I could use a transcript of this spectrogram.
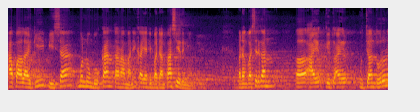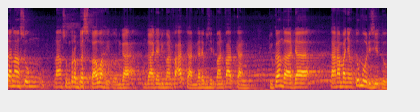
apalagi bisa menumbuhkan tanaman ini kayak di padang pasir ini. Padang pasir kan uh, air gitu air hujan turun kan langsung langsung merembes bawah itu nggak nggak ada yang dimanfaatkan nggak ada yang bisa dimanfaatkan. Juga nggak ada tanaman yang tumbuh di situ.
